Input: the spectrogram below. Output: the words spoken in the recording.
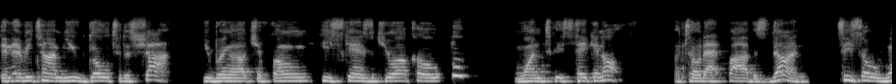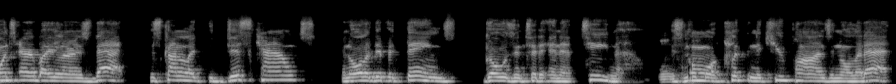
Then every time you go to the shop, you bring out your phone, he scans the QR code, boop, one is taken off until that five is done. See, so once everybody learns that, it's kind of like the discounts and all the different things goes into the NFT now. Mm-hmm. It's no more clipping the coupons and all of that.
